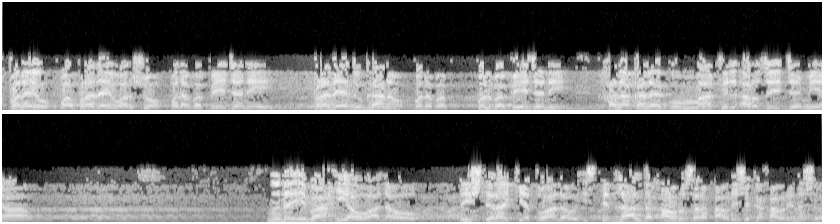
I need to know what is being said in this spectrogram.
خپل یو پردې ورشو خپل به پیژنې پردې دکان خپل به خپل به پیژنې خلق لکم ما فی الارض جميعا نو د اباحیه والو د اشتراکیت والو استدلال د خاور سره خاور شکه خاور نشه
